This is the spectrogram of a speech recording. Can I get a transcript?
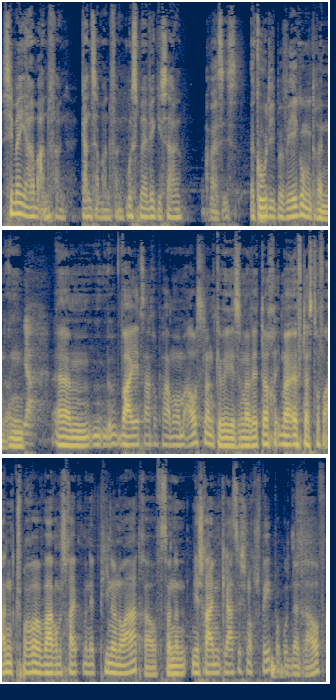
sind wir ja am Anfang. Ganz am Anfang, muss man ja wirklich sagen. Aber es ist eine gute Bewegung drin und Ja. ähm, war jetzt auch ein paar Mal im Ausland gewesen. Man wird doch immer öfters darauf angesprochen, warum schreibt man nicht Pinot Noir drauf, sondern wir schreiben klassisch noch Spätburgunder drauf.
